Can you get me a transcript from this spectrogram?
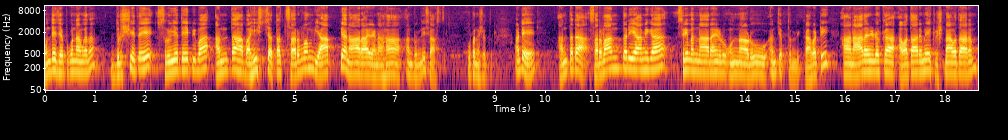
ముందే చెప్పుకున్నాం కదా దృశ్యతే శ్రూయతేపి వా అంతః బహిశ్చ తత్సర్వం వ్యాప్య నారాయణ అంటుంది శాస్త్రం ఉపనిషత్తు అంటే అంతటా సర్వాంతర్యామిగా శ్రీమన్నారాయణుడు ఉన్నాడు అని చెప్తుంది. కాబట్టి ఆ నారాయణుడు యొక్క అవతారమే కృష్ణావతారం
